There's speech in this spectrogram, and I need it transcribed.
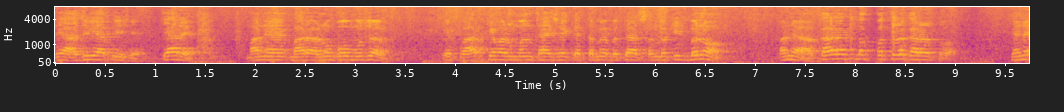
જે હાજરી આપી છે, ત્યારે મને મારા અનુભવ મુજબ એક વાત કહેવાનું મન થાય છે કે તમે બધા સંગઠિત બનો અને હકારાત્મક પત્રકારત્વ, જેને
